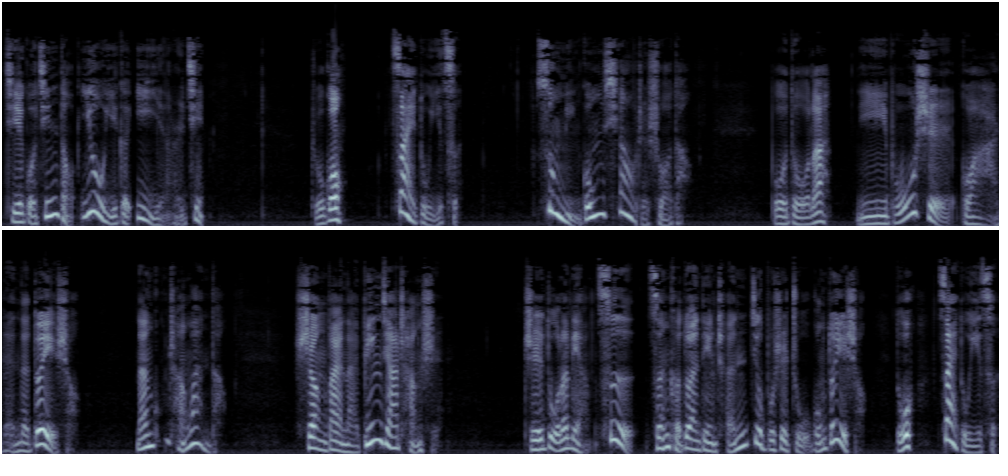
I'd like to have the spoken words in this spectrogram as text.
接过金斗，又一个一饮而尽。主公，再赌一次。宋敏公笑着说道：“不赌了，你不是寡人的对手。”南宫长万道：“胜败乃兵家常事。”只赌了两次，怎可断定臣就不是主公对手？赌，再赌一次，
